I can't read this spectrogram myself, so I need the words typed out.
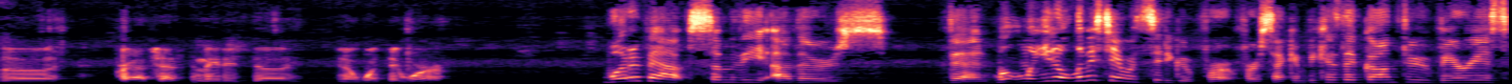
uh, perhaps estimated. Uh, you know what they were. What about some of the others? Then, well, you know, let me stay with Citigroup for, for a second because they've gone through various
